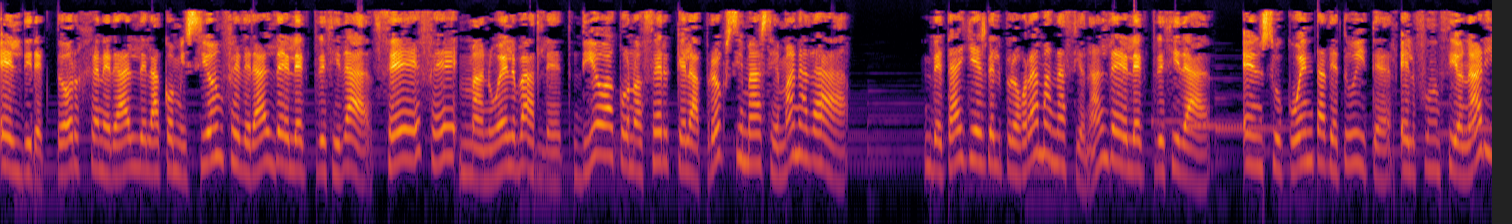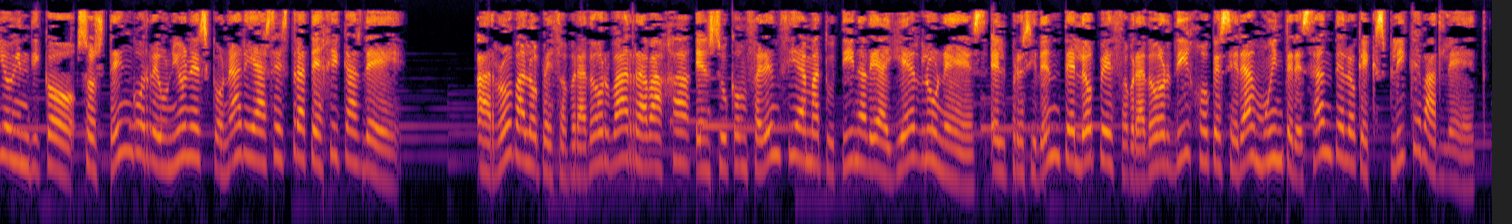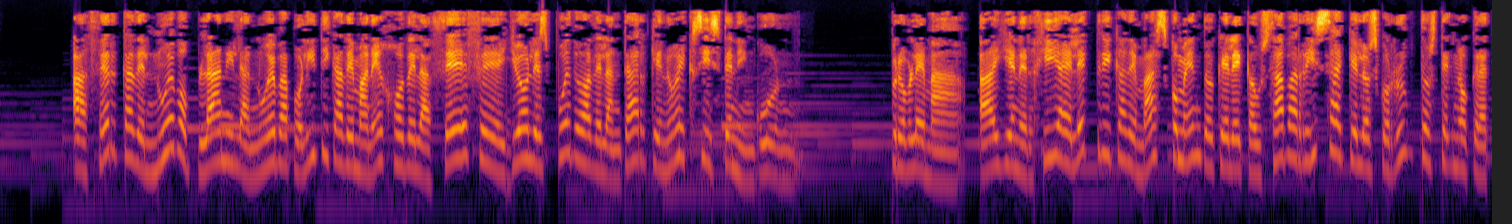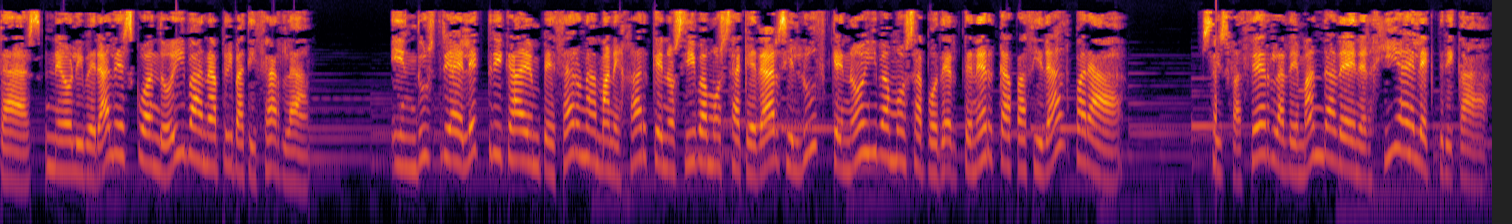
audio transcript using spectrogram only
El director general de la Comisión Federal de Electricidad, CFE, Manuel Bartlett, dio a conocer que la próxima semana da detalles del Programa Nacional de Electricidad. En su cuenta de Twitter, el funcionario indicó, sostengo reuniones con áreas estratégicas de arroba López Obrador barra baja, en su conferencia matutina de ayer lunes, el presidente López Obrador dijo que será muy interesante lo que explique Bartlett acerca del nuevo plan y la nueva política de manejo de la CFE yo les puedo adelantar que no existe ningún problema. Hay energía eléctrica además comento que le causaba risa que los corruptos tecnócratas, neoliberales cuando iban a privatizarla industria eléctrica empezaron a manejar que nos íbamos a quedar sin luz, que no íbamos a poder tener capacidad para satisfacer la demanda de energía eléctrica.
